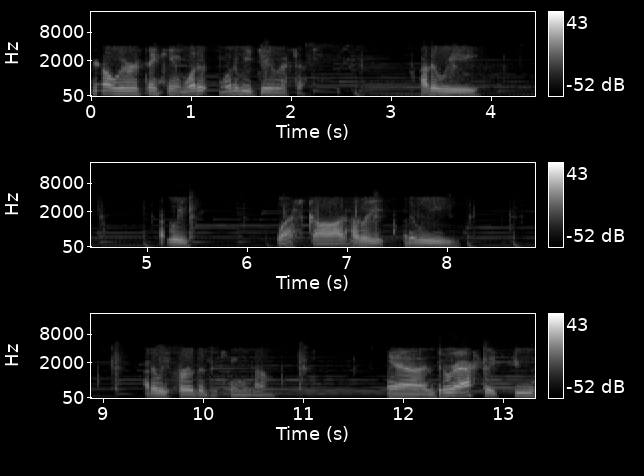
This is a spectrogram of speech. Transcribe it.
you know we were thinking what what do we do with this? How do we how do we bless god? How do we how do we how do we further the kingdom? And there were actually two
